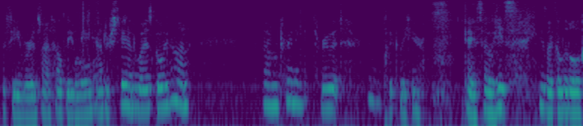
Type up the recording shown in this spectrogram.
the fever is not helping me understand what is going on. But I'm trying to get through it really quickly here. Okay, so he's he's like a little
